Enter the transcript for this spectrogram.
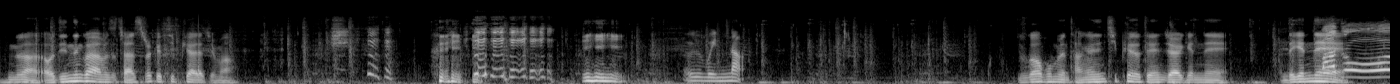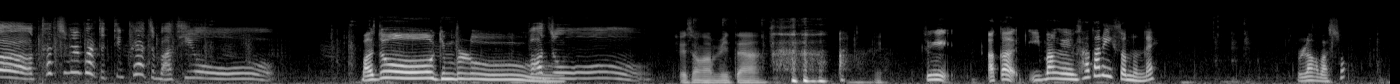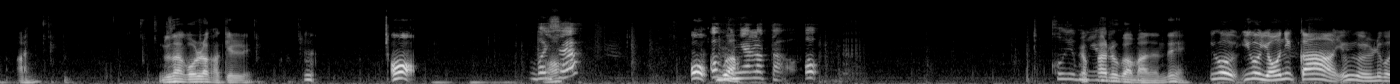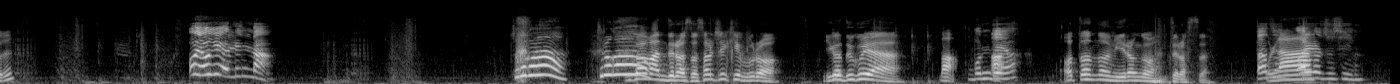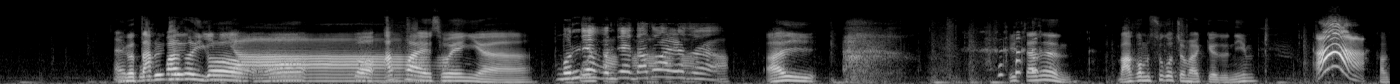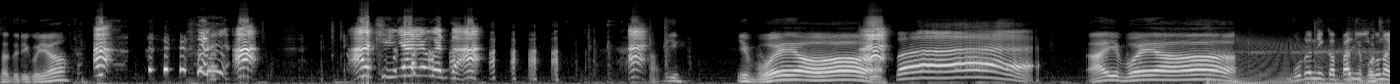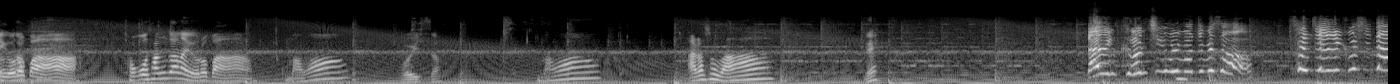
누나 어디 있는 거야 하면서 자연스럽게 TP하지 마. 여기 뭐 있나? 누가 보면 당연히 TP해도 되는지 알겠네. 안 되겠네. 맞아. 타치밀 때 TP하지 마세요. 맞아, 김블루. 맞아. 죄송합니다. 저기, 아까 이 방에 사다리 있었는데? 올라가 봤어? 아니. 누나가 올라갔길래. 어, 뭐 어? 있어요? 어, 어, 뭐야. 문 열렸다. 어. 거기 문. 뼈가루가 많은데. 이거, 이거 여니까 여기가 열리거든? 어, 여기 열린다. 들어가! 들어가! 누가 만들었어? 솔직히 물어. 이거 누구야? 뭔데요? 어떤 놈이 이런 거 만들었어? 나 좀 몰라. 알려주세요. 이거 딱 모르는 봐도 이거, 어, 일이야. 이거 악마의 소행이야. 뭔데요, 몰라. 뭔데? 나도 알려줘요. 아이. 일단은 마검 수고 좀 할게요, 누님. 아! 감사드리고요. 아, 길게 하려고 했다. 아, 아이, 이게 뭐예요? 뭐? 아, 이게 뭐예요? 모르니까 빨리 뭐 이거나. 열어봐. 저거 상자나 열어봐. 고마워. 뭐 있어? 고마워. 알아서 와. 네? 나는 그런 취급을 받으면서 살지 않을 것이다.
